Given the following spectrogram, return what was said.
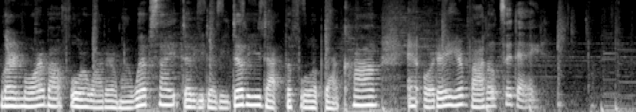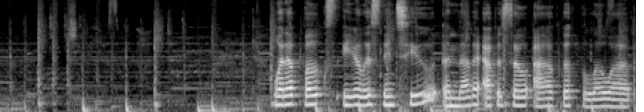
Learn more about Flora Water on my website, www.theflowup.com, and order your bottle today. What up, folks? You're listening to another episode of The Flow Up,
